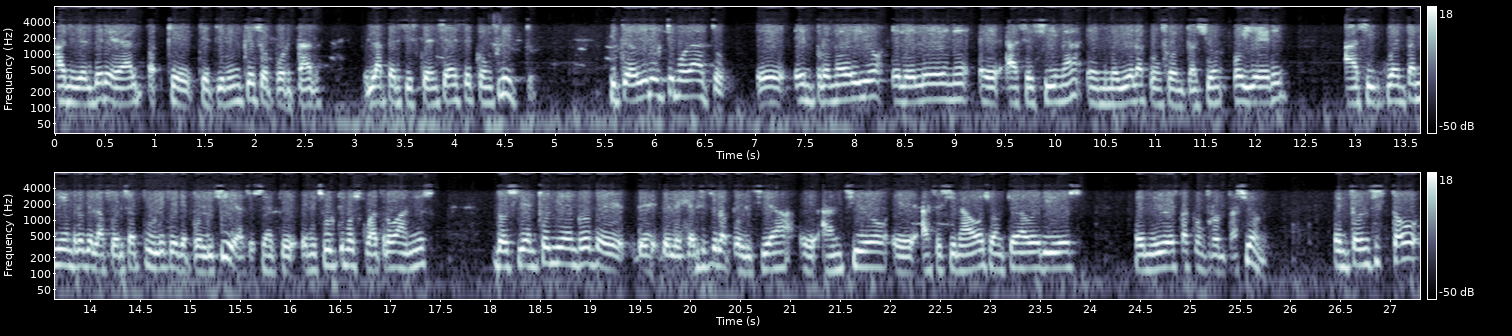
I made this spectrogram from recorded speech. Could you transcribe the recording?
a nivel veredal que, que tienen que soportar la persistencia de este conflicto. Y te doy el último dato. Eh, en promedio, el ELN eh, asesina en medio de la confrontación o a 50 miembros de la fuerza pública y de policías. O sea que en estos últimos cuatro años, 200 miembros del ejército y la policía eh, han sido asesinados o han quedado heridos en medio de esta confrontación. Entonces, todos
